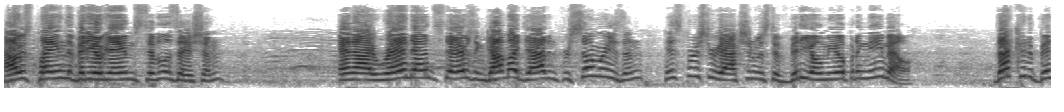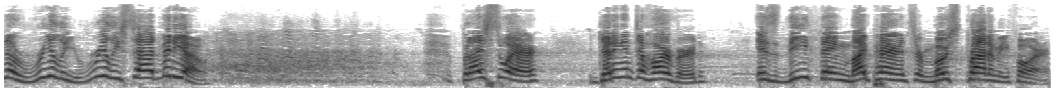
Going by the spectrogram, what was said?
I was playing the video game Civilization, and I ran downstairs and got my dad, and for some reason, his first reaction was to video me opening the email. That could have been a really, really sad video. But I swear, getting into Harvard is the thing my parents are most proud of me for.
